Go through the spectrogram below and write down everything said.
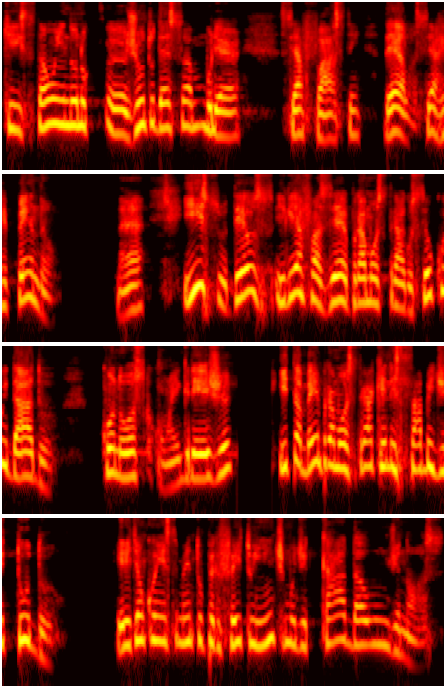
que estão indo no, uh, junto dessa mulher, se afastem dela, se arrependam. Né? Isso Deus iria fazer para mostrar o seu cuidado conosco, com a igreja, e também para mostrar que ele sabe de tudo. Ele tem um conhecimento perfeito e íntimo de cada um de nós.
